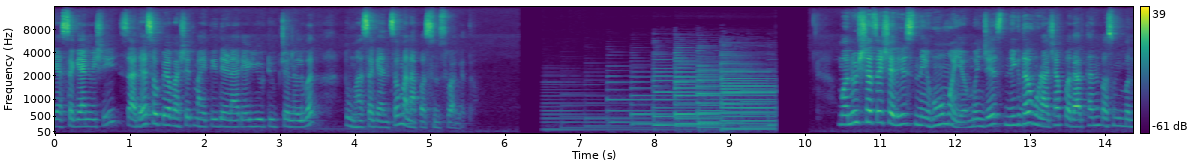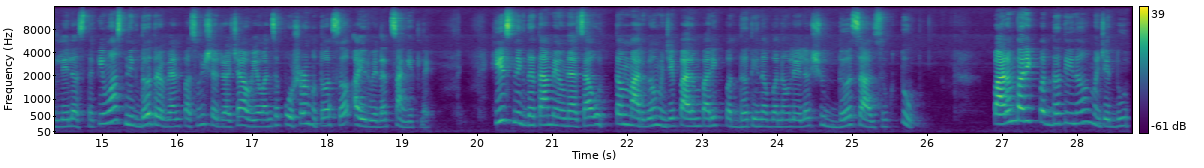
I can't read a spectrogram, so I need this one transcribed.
या सगळ्यांविषयी साध्या सोप्या भाषेत माहिती देणाऱ्या यूट्यूब चॅनलवर तुम्हा सगळ्यांचं मनापासून स्वागत. मनुष्याचे शरीर स्नेहोमय म्हणजे स्निग्ध गुणाच्या पदार्थांपासून बनलेलं असतं किंवा स्निग्ध द्रव्यांपासून शरीराच्या अवयवांचं पोषण होतं असं आयुर्वेदात सांगितलं ही स्निग्धता मिळवण्याचा उत्तम मार्ग म्हणजे पारंपरिक पद्धतीनं बनवलेलं शुद्ध साजूक तूप. पारंपरिक पद्धतीनं म्हणजे दूध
